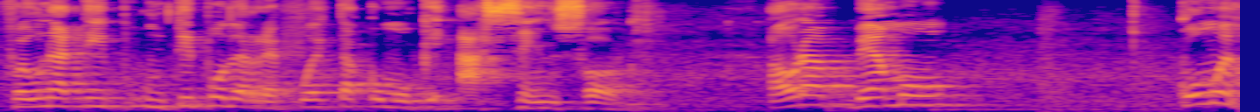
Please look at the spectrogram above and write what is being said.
Fue un tipo de respuesta como que ascensor. Ahora veamos cómo es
